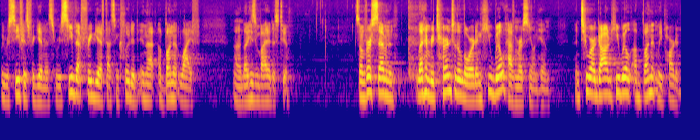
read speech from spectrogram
we receive his forgiveness, we receive that free gift that's included in that abundant life uh, that he's invited us to. So in verse 7, let him return to the Lord, and he will have mercy on him. And to our God, he will abundantly pardon.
